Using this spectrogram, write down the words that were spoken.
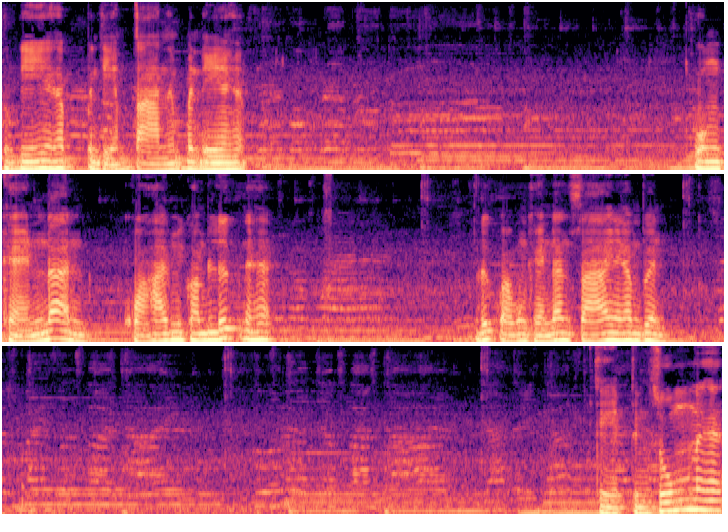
ตรงนี้นะครับ เป็นสีน้ำตาลนะเป็นเองนะครับ วงแขนด้านขวา มีความลึกนะฮะ ลึกกว่าวงแขนด้านซ้ายนะครับเพื่อน เกตถึงซุ้มนะฮะ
